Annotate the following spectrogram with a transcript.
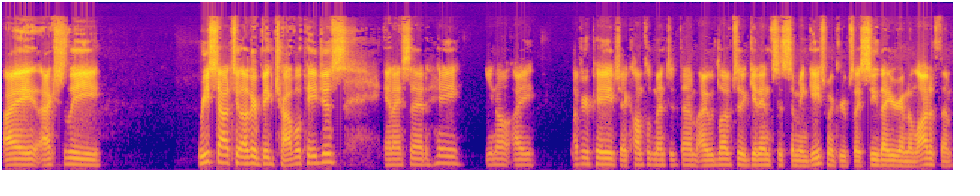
I actually reached out to other big travel pages and I said, Hey, you know, I love your page. I complimented them. I would love to get into some engagement groups. I see that you're in a lot of them.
